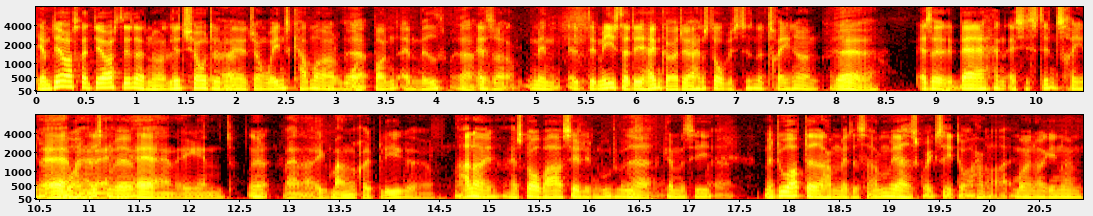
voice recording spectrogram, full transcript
Jamen det er også, det er også det, der er noget lidt sjovt, det Ja. med, at John Waynes kammerat Ward Ja. Bond er med. Ja. Altså, men øh, det meste af det, han gør, det er, at han står ved siden af træneren. Ja, ja. Altså, hvad er han? Assistenttræner? Ja, hvor men han næsten være? ja, han er ikke andet. Ja. Men han har ikke mange replikker. Jo. Nej, nej. Han står bare og ser lidt mut ud, Ja. kan man sige. Ja. Men du opdagede ham med det samme. Jeg havde sgu ikke set, det var ham, Nej. må jeg nok indrømme.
